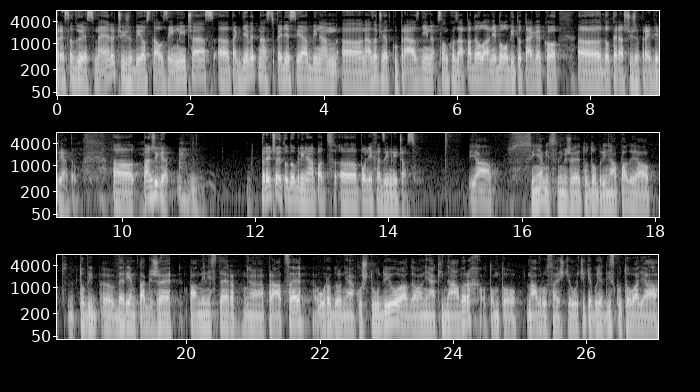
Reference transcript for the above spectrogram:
presadzuje Smer, čiže by ostal zimný čas, eh, tak 19.50 by nám eh, na začiatku prázdnin slnko zapadalo a nebolo by to tak, ako eh, doteraz, čiže pred 9. Pán Žiga, prečo je to dobrý nápad ponechať zimný čas? Ja si nemyslím, že je to dobrý nápad. Ja to beriem tak, že pán minister práce urobil nejakú štúdiu a dal nejaký návrh. O tomto návrhu sa ešte určite bude diskutovať a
